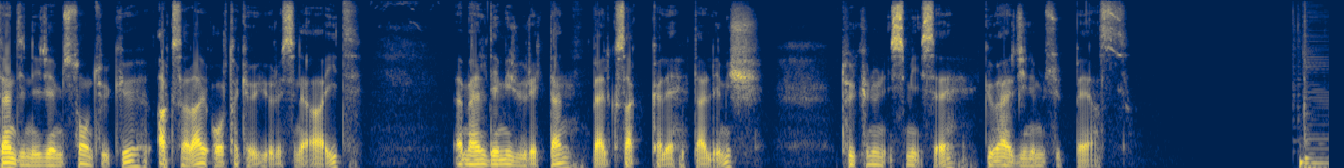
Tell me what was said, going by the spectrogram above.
Harften dinleyeceğimiz son türkü Aksaray Ortaköy yöresine ait. Emel Demir Yürek'ten Belkısak Kale derlemiş. Türkünün ismi ise Güvercinim Süt Beyaz. Güvercinim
